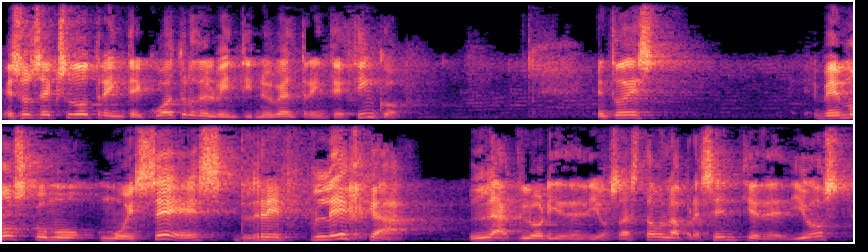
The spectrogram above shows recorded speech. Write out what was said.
Eso es Éxodo 34 del 29 al 35. Entonces, vemos como Moisés refleja la gloria de Dios, ha estado en la presencia de Dios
